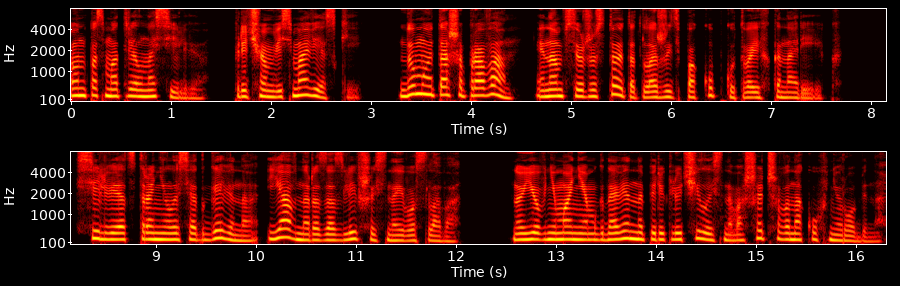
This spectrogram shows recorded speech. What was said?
Он посмотрел на Сильвию, причем весьма веский. Думаю, Таша права, и нам все же стоит отложить покупку твоих канареек. Сильвия отстранилась от Гевина, явно разозлившись на его слова. Но ее внимание мгновенно переключилось на вошедшего на кухню Робина.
